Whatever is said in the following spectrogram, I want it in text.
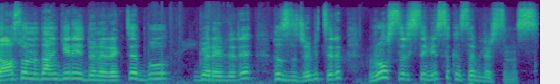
Daha sonradan geriye dönerek de bu görevleri hızlıca bitirip roster seviyesi kasabilirsiniz.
